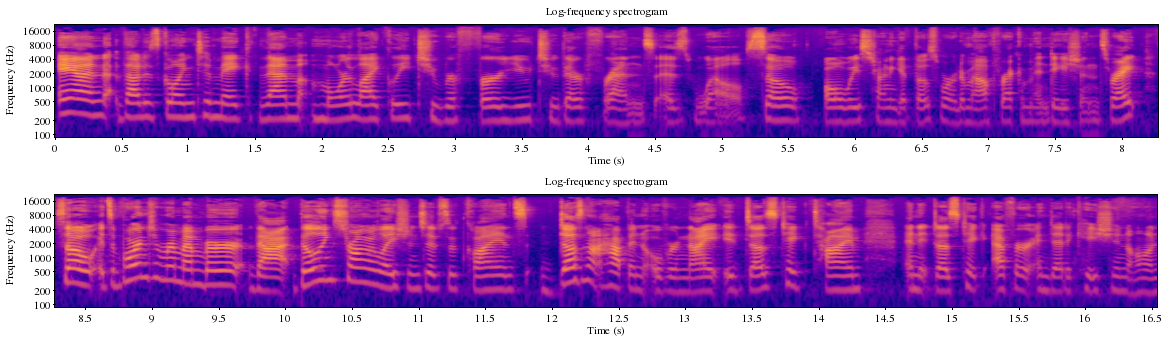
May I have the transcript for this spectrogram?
And that is going to make them more likely to refer you to their friends as well. So always trying to get those word of mouth recommendations right? So it's important to remember that building strong relationships with clients does not happen overnight. It does take time and and it does take effort and dedication on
